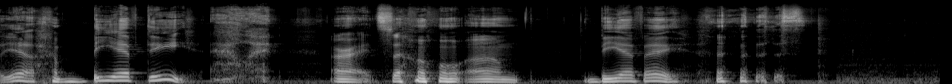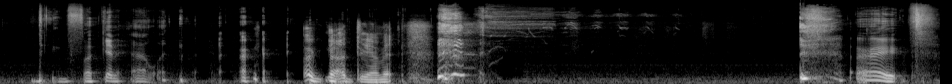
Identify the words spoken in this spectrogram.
Yeah, BFD, Alan. All right, so um, BFA, big fucking. Oh, God damn it. All right,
